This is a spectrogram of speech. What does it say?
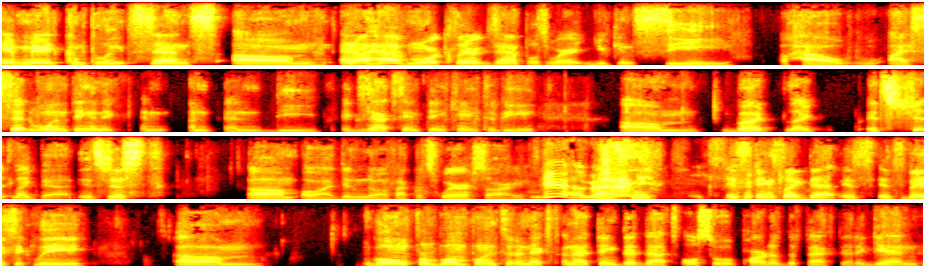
it made complete sense. Um and i have more clear examples where you can see how i said one thing and it, and, and and the exact same thing came to be. Um but like it's shit like that. It's just um oh i didn't know if i could swear. Sorry. Yeah, go it's things like that. It's it's basically um, going from one point to the next, and I think that that's also a part of the fact that again,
